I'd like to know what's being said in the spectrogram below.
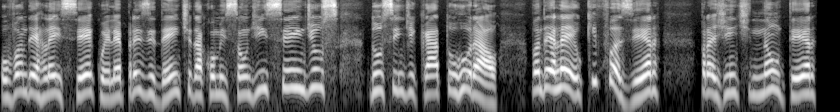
o Vanderlei Seco, ele é presidente da Comissão de Incêndios do Sindicato Rural. Vanderlei, o que fazer para a gente não ter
